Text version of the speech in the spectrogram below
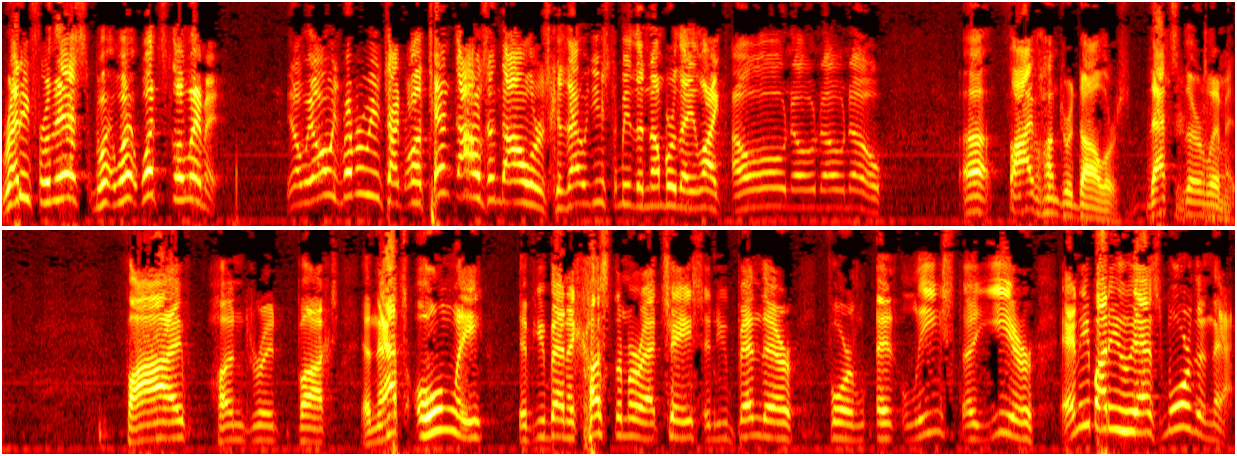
ready for this? What, what, what's the limit? You know, we always remember we talked well ten thousand dollars because that used to be the number they liked. Oh no no no, uh, five hundred dollars. That's their limit. Five hundred bucks, and that's only if you've been a customer at Chase and you've been there for at least a year. Anybody who has more than that,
